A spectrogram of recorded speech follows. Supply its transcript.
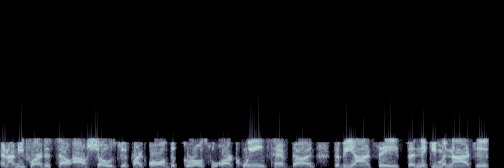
and I need for her to sell out shows just like all the girls who are queens have done. The Beyonces, the Nicki Minaj's,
